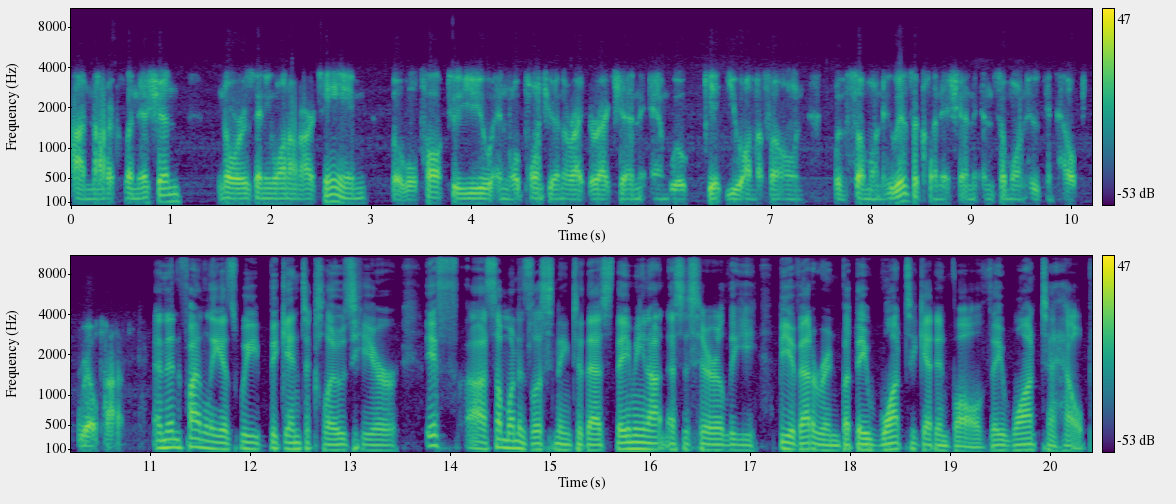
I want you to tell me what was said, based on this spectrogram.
I'm not a clinician, nor is anyone on our team, but we'll talk to you and we'll point you in the right direction and we'll get you on the phone with someone who is a clinician and someone who can help real time. And then finally, as we begin to close here, if uh, someone is listening to this, they may not necessarily be a veteran, but they want to get involved, they want to help.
